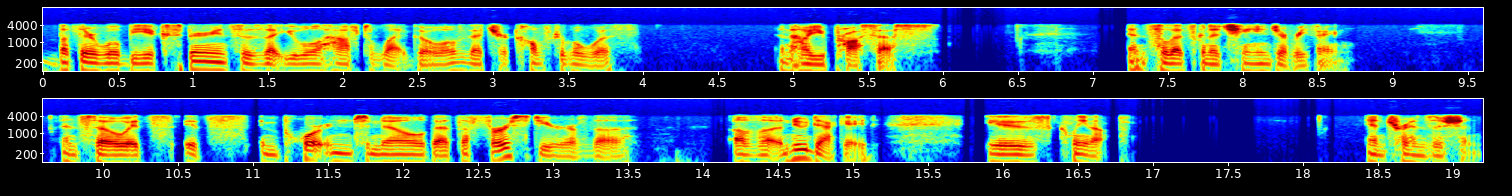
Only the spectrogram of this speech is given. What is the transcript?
But there will be experiences that you will have to let go of that you're comfortable with, and how you process. And so that's going to change everything. And so it's it's important to know that the first year of the of a new decade is cleanup and transition.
